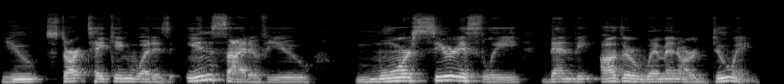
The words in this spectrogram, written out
you start taking what is inside of you more seriously than the other women are doing.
